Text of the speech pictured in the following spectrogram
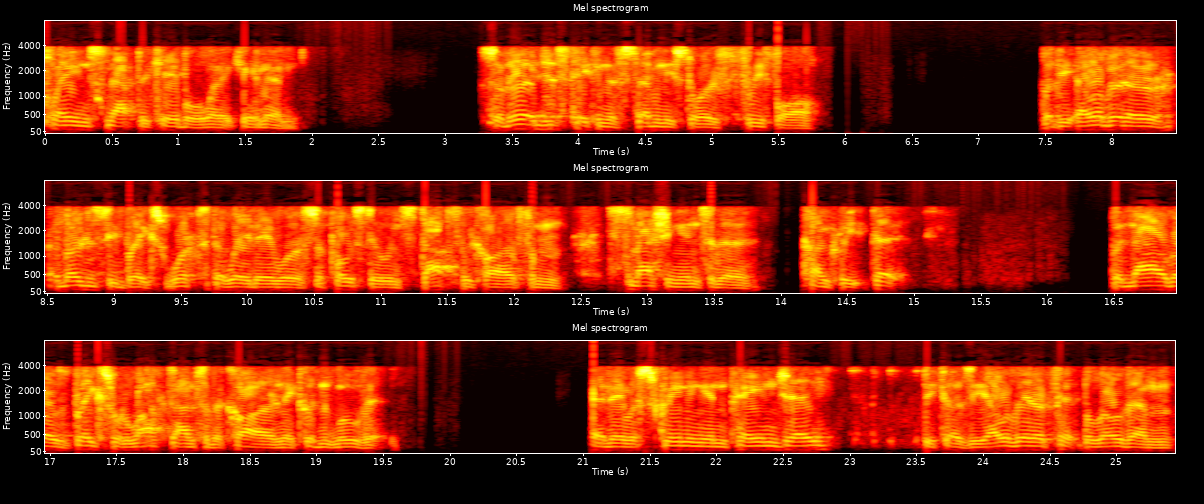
plane snapped the cable when it came in. So they had just taken this 70 story free fall. But the elevator emergency brakes worked the way they were supposed to and stopped the car from smashing into the concrete pit. But now those brakes were locked onto the car and they couldn't move it. And they were screaming in pain, Jay, because the elevator pit below them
